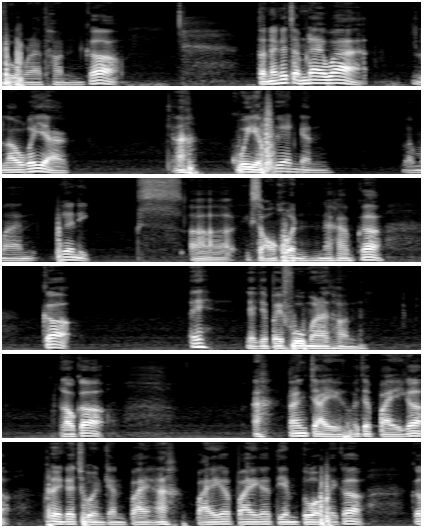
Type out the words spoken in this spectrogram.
ฟูลมาราธอนก็ ตอนนั้นก็จำได้ว่าเราก็อยากอะคุยกับเพื่อนกัน ประมาณเพื่อนอีกอีกสองคนนะครับ ก็ก็ เอ๊ะอยากจะไปฟูลมาราธอนเราก็อะตั้งใจว่าจะไปก็เพื่อนก็ชวนกันไปอะไปก็ไปก็เตรียมตัวไปก็ ก็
